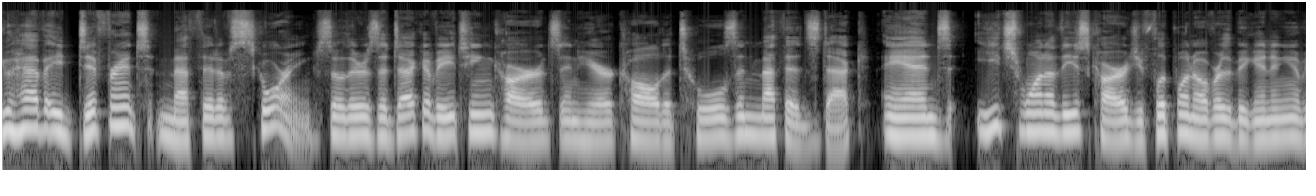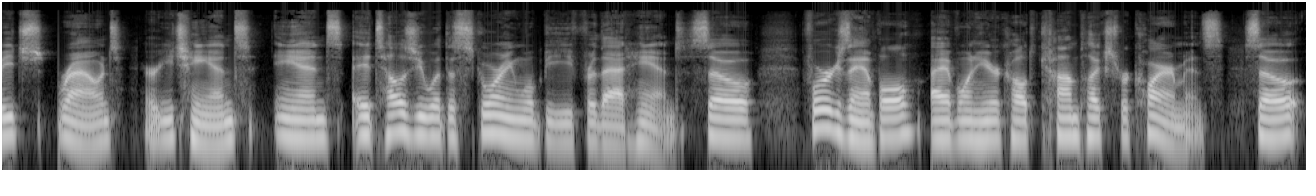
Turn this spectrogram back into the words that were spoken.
you have a different method of scoring. So there's a deck of 18 cards in here called a Tools and Methods deck. And each one of these cards, you flip one over at the beginning of each round or each hand, and it tells you what the scoring will be for that hand. So, for example, I have one here called Complex Requirements. So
